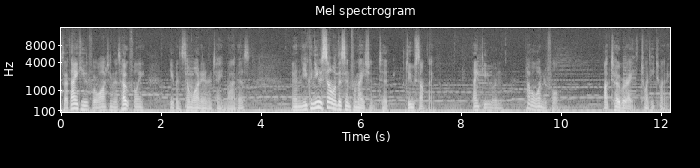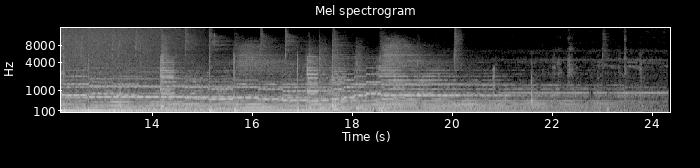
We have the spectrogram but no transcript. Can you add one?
So thank you for watching this. Hopefully, you've been somewhat entertained by this. And you can use some of this information to do something. Thank you, and have a wonderful October 8th, 2020.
